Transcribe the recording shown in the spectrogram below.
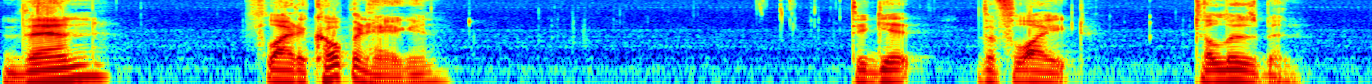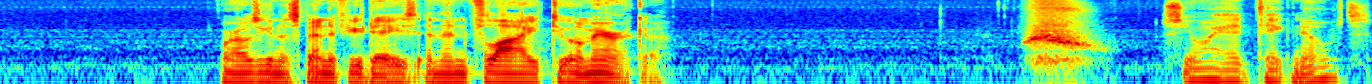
then fly to Copenhagen to get the flight to Lisbon, where I was going to spend a few days, and then fly to America. Whew. See why I had to take notes?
